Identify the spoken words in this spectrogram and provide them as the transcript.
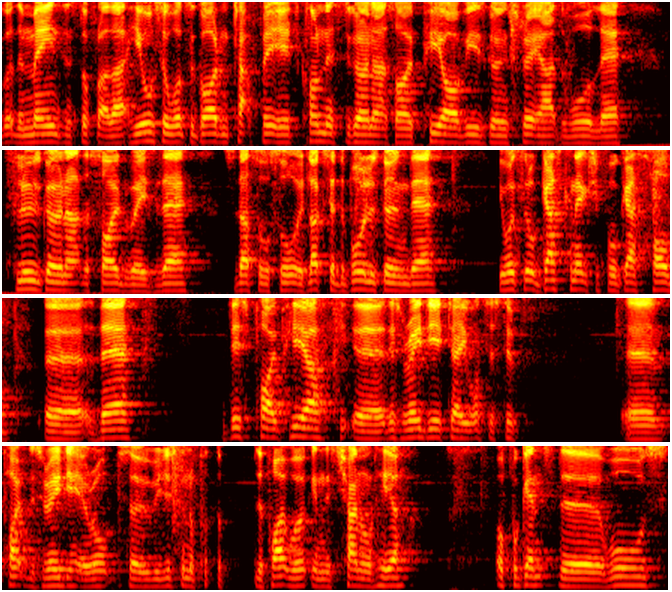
We've got the mains and stuff like that. He also wants a garden tap fitted. Condenser going outside. PRV is going straight out the wall there. Flue's going out the sideways there. So that's all sorted. Like I said, the boiler's going there. He wants a little gas connection for gas hob uh, there. This pipe here, uh, this radiator, he wants us to um, pipe this radiator up. So we're just going to put the, the pipe work in this channel here up against the walls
